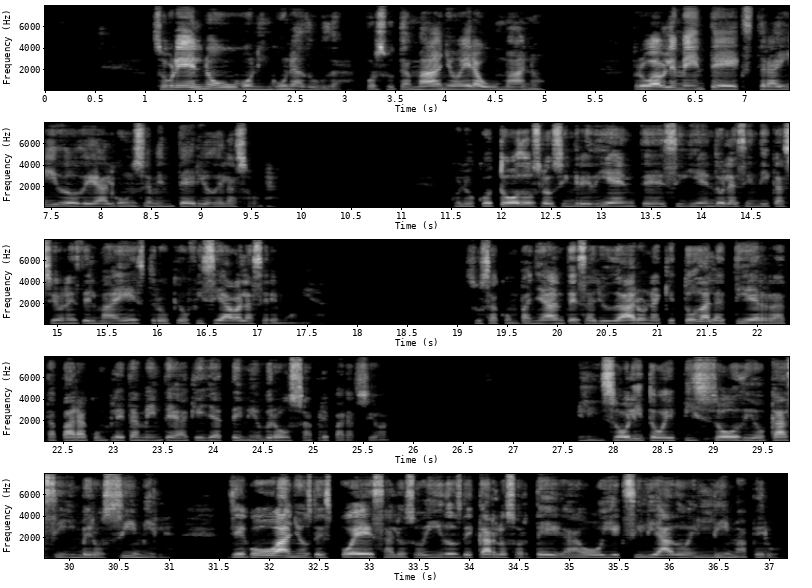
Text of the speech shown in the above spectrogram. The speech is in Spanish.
Sobre él no hubo ninguna duda, por su tamaño era humano, probablemente extraído de algún cementerio de la zona. Colocó todos los ingredientes siguiendo las indicaciones del maestro que oficiaba la ceremonia. Sus acompañantes ayudaron a que toda la tierra tapara completamente aquella tenebrosa preparación. El insólito episodio casi inverosímil llegó años después a los oídos de Carlos Ortega, hoy exiliado en Lima, Perú.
